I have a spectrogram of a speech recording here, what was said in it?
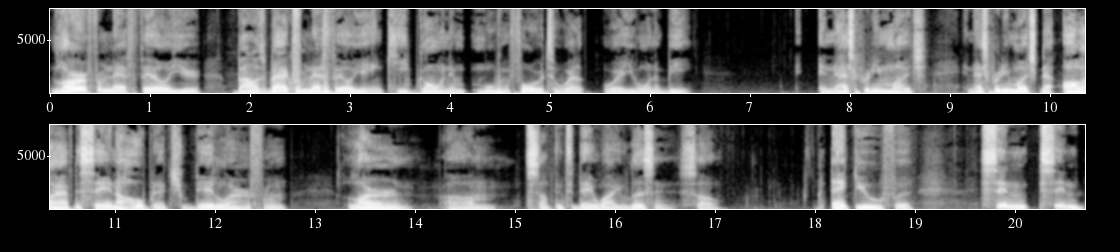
Learn from that failure, bounce back from that failure and keep going and moving forward to where where you want to be. And that's pretty much and that's pretty much that all I have to say and I hope that you did learn from learn um, something today while you listen. So thank you for sitting sitting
